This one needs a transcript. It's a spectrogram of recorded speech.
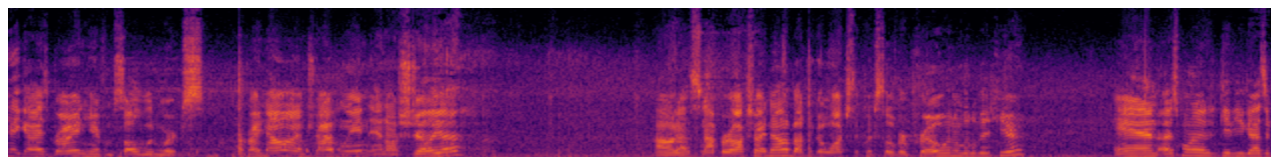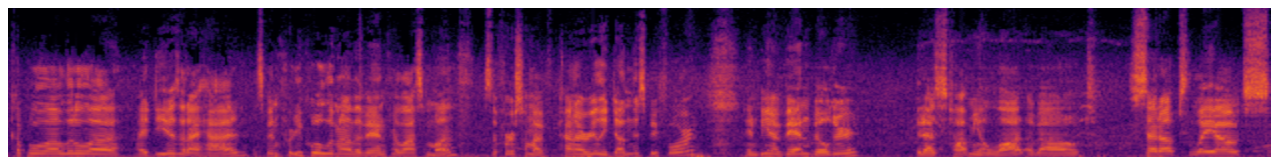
Hey guys, Brian here from Solid Wood Worx. Right now I'm traveling in Australia. Out at Snapper Rocks right now, about to go watch the Quiksilver Pro in a little bit here. And I just want to give you guys a couple uh, little uh, ideas that I had. It's been pretty cool living out of the van for the last month. It's the first time I've kind of really done this before. And being a van builder, it has taught me a lot about setups, layouts,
